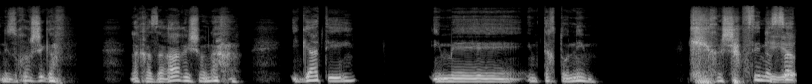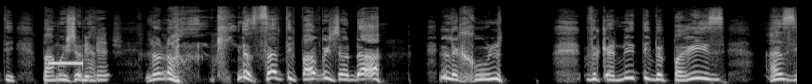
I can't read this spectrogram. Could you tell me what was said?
אני זוכר שגם לחזרה הראשונה הגעתי עם, אה, עם תחתונים. כי חשבתי, נסעתי פעם ראשונה. לא, לא, כי נסעתי פעם ראשונה לחו"ל, וקניתי בפריז, אז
